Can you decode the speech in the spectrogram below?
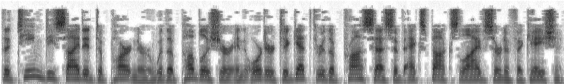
The team decided to partner with a publisher in order to get through the process of Xbox Live certification.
